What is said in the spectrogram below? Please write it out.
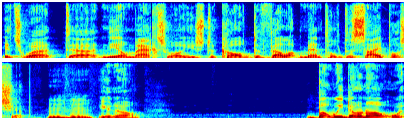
It's what uh, Neal Maxwell used to call developmental discipleship. You know, but we don't all. We,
